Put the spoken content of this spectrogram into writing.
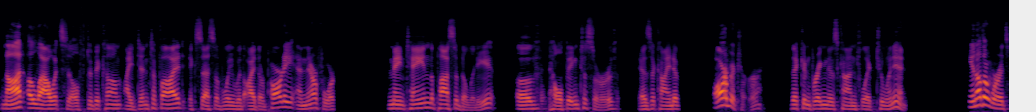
not allow itself to become identified excessively with either party and therefore maintain the possibility of helping to serve as a kind of arbiter that can bring this conflict to an end. In other words,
